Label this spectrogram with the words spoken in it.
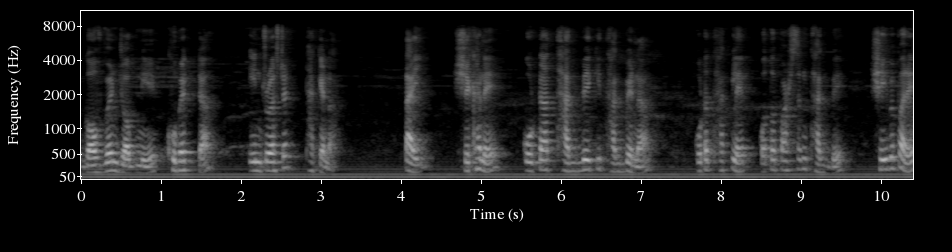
গভর্নমেন্ট জব নিয়ে খুব একটা ইন্টারেস্টেড থাকে না। তাই সেখানে কোটা থাকবে কি থাকবে না, কোটা থাকলে কত পার্সেন্ট থাকবে, সেই ব্যাপারে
